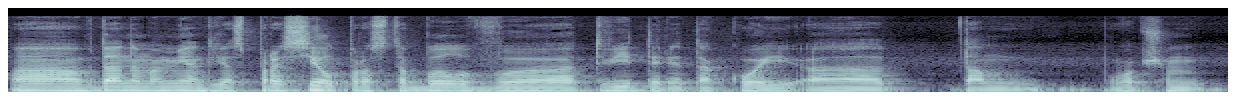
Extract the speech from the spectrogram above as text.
Uh, в данный момент я спросил, просто был в Твиттере такой, uh, там, в общем,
